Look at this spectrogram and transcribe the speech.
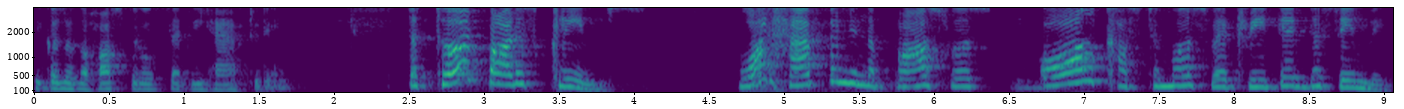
because of the hospitals that we have today. The third part is claims. What happened in the past was all customers were treated the same way.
